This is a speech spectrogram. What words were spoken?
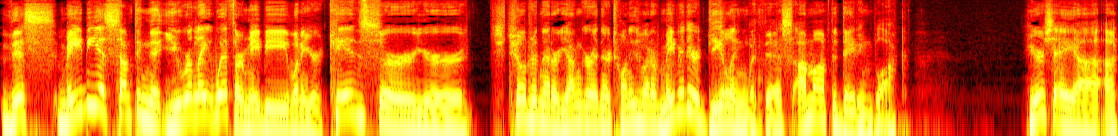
this maybe is something that you relate with, or maybe one of your kids or your children that are younger in their 20s, whatever. Maybe they're dealing with this. I'm off the dating block. Here's a, uh, a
